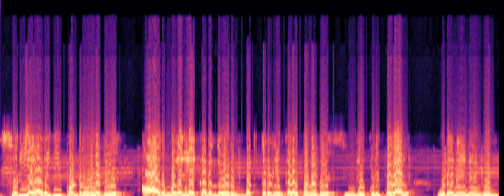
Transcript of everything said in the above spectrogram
சிறிய அருவி போன்று உள்ளது. ஆறு மலைகளை கடந்து வரும் பக்தர்களின் கலைப்பானது இங்கு குளிப்பதால் உடனே நீங்கும்.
